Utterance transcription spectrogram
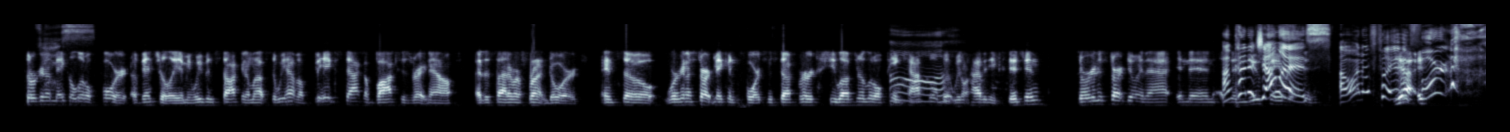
So we're gonna make a little fort eventually. I mean, we've been stocking them up, so we have a big stack of boxes right now at the side of our front door. And so we're gonna start making forts and stuff for her. 'cause She loves her little pink Aw. castle, but we don't have any extensions. So we're gonna start doing that, and then I'm the kind of new favorite thing- jealous. I want to play Yeah, the it's- fort.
